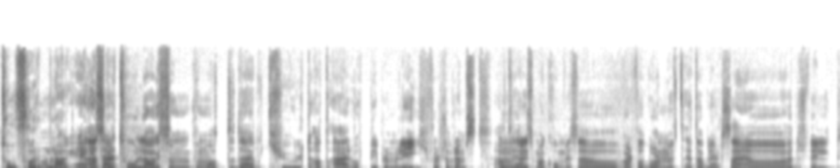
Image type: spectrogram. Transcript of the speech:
to formlag, egentlig. Ja, så er det to lag som på en måte det er kult at er oppe i Premier League, først og fremst. At de Mm. liksom har kommet seg, og i hvert fall Bournemouth etablert seg, og Huddersfield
